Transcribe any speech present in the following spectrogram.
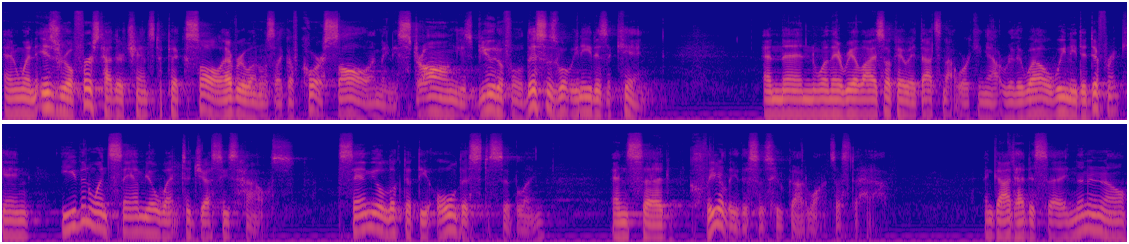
And when Israel first had their chance to pick Saul, everyone was like, Of course, Saul. I mean, he's strong, he's beautiful. This is what we need as a king. And then when they realized, okay, wait, that's not working out really well, we need a different king. Even when Samuel went to Jesse's house, Samuel looked at the oldest sibling and said, Clearly, this is who God wants us to have. And God had to say, No, no, no.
